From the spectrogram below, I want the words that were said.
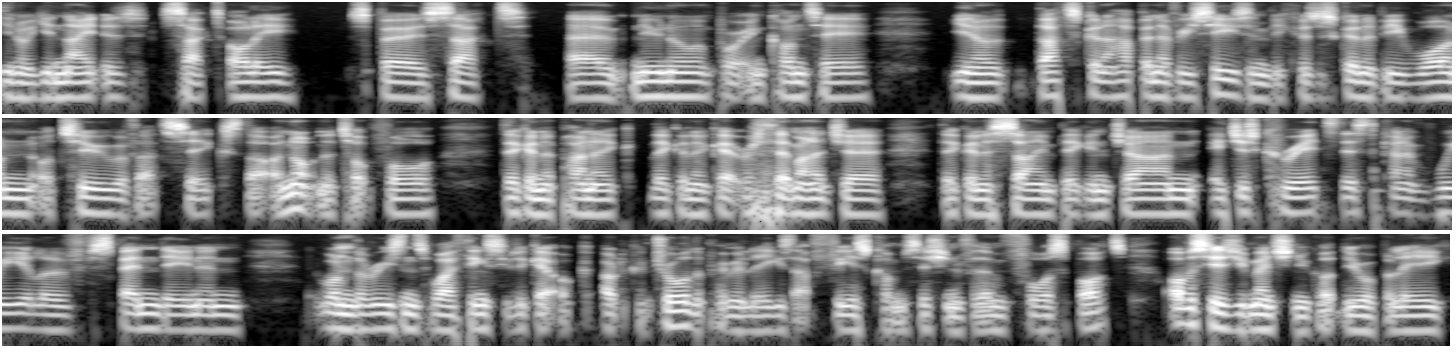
you know, United sacked Ole, Spurs sacked um, Nuno, brought in Conte. You know, that's going to happen every season because it's going to be one or two of that six that are not in the top four. They're going to panic. They're going to get rid of their manager. They're going to sign big and Jan. It just creates this kind of wheel of spending. And one of the reasons why things seem to get out of control in the Premier League is that fierce competition for them four spots. Obviously, as you mentioned, you've got the Europa League,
